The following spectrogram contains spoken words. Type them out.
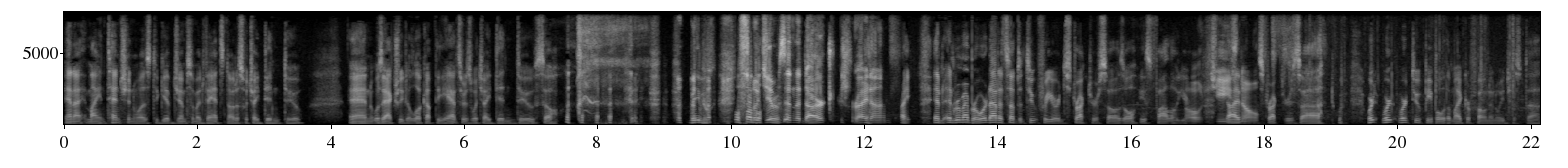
And I, my intention was to give Jim some advance notice, which I didn't do. And was actually to look up the answers, which I didn't do. So maybe we'll So fumble through. Jim's in the dark. Right on. Right, and, and remember, we're not a substitute for your instructor, so as always, follow your Oh, geez, dive no. instructors. Uh, we're, we're, we're two people with a microphone, and we just uh,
